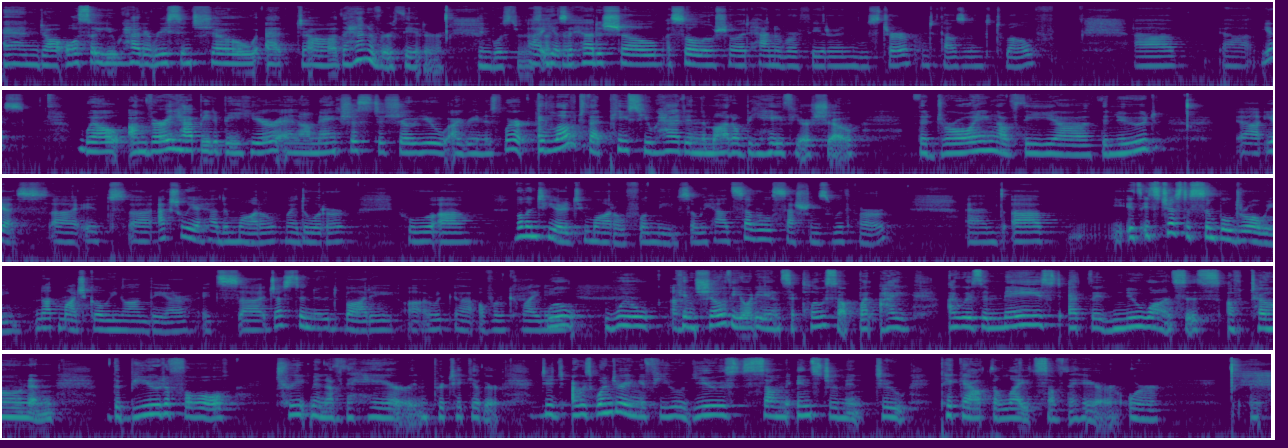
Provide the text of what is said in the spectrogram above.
And uh, also, you had a recent show at uh, the Hanover Theatre in Worcester. Uh, yes, I had a show, a solo show at Hanover Theatre in Worcester in 2012. Uh, uh, yes. Well, I'm very happy to be here and I'm anxious to show you Irina's work. I loved that piece you had in the model behavior show, the drawing of the, uh, the nude. Uh, yes, uh, it uh, actually I had a model, my daughter, who uh, volunteered to model for me. So we had several sessions with her, and uh, it's it's just a simple drawing, not much going on there. It's uh, just a nude body uh, rec- uh, of a reclining. We'll, we'll Uh-huh. can show the audience a close up, but I, I was amazed at the nuances of tone and the beautiful treatment of the hair in particular. Did I was wondering if you used some instrument to pick out the lights of the hair or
